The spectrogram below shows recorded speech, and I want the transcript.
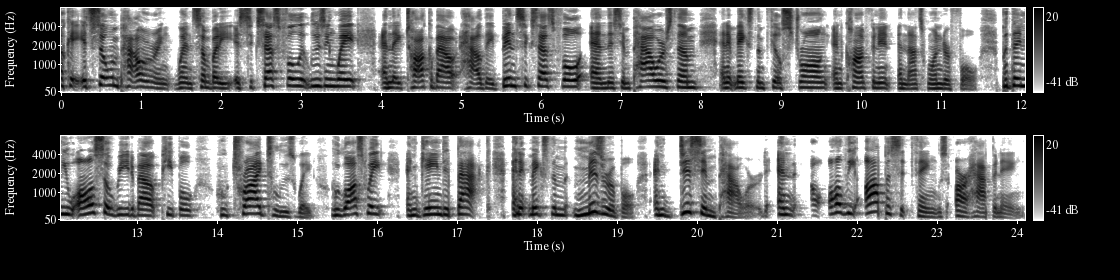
okay, it's so empowering when somebody is successful at losing weight and they talk about how they've been successful and this empowers them and it makes them feel strong and confident and that's wonderful. But then you also read about people who tried to lose weight, who lost weight and gained it back. And it makes them miserable and disempowered. And all the opposite things are happening.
